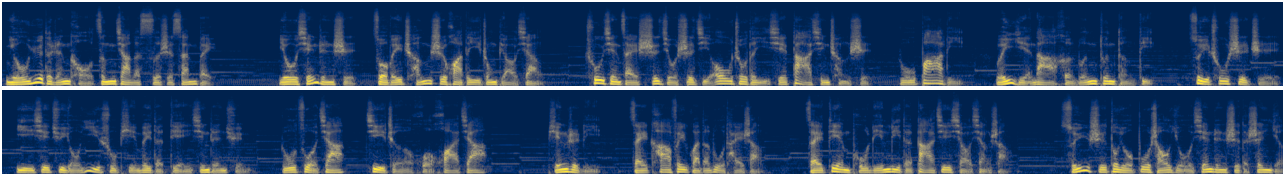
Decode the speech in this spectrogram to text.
纽约的人口增加了四十三倍。有闲人士作为城市化的一种表象，出现在十九世纪欧洲的一些大型城市，如巴黎、维也纳和伦敦等地。最初是指一些具有艺术品味的典型人群，如作家、记者或画家。平日里，在咖啡馆的露台上，在店铺林立的大街小巷上，随时都有不少有闲人士的身影。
